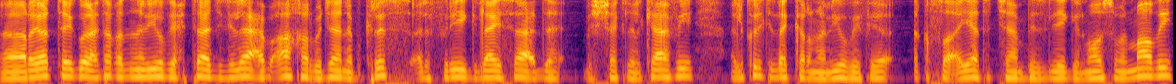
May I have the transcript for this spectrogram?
ريوتا يقول أعتقد أن اليوفي يحتاج للاعب آخر بجانب كريس الفريق لا يساعده بالشكل الكافي. الكل يتذكر أن اليوفي في إقصائيات ال Champions League الموسم الماضي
